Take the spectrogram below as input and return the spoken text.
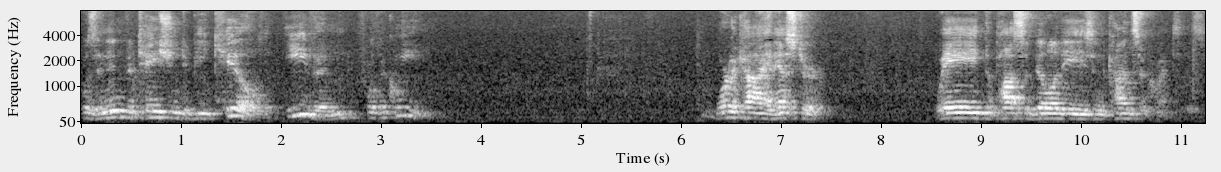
was an invitation to be killed, even for the queen. Mordecai and Esther weighed the possibilities and consequences.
